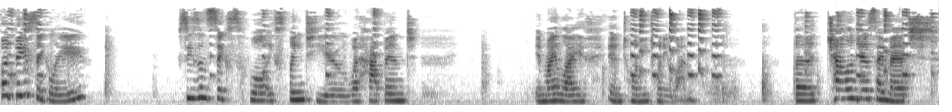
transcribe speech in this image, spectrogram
but basically, season six will explain to you what happened in my life in 2021. The challenges I met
